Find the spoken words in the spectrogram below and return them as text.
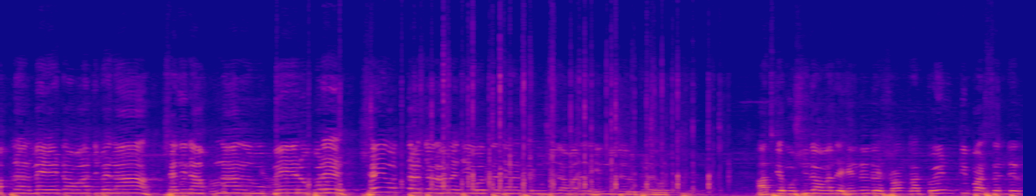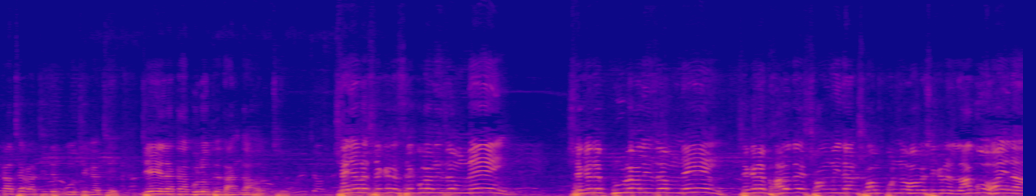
আপনার মেয়েটা বাজবে না। সেদিন আপনার মেয়ের উপরে সেই অত্যাচার হবে যে অত্যাচার আজকে মুর্শিদাবাদের হিন্দুদের উপরে হচ্ছে। আজকে মুর্শিদাবাদে হিন্দুদের সংখ্যা টোয়েন্টি পার্সেন্টের কাছাকাছিতে পৌঁছে গেছে, যে এলাকাগুলোতে দাঙ্গা হচ্ছে। সেই জন্য সেখানে সেকুলারিজম নেই। সেখানে প্লুরালিজম নেই, সেখানে ভারতের সংবিধান সম্পূর্ণভাবে সেখানে লাগু হয় না।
